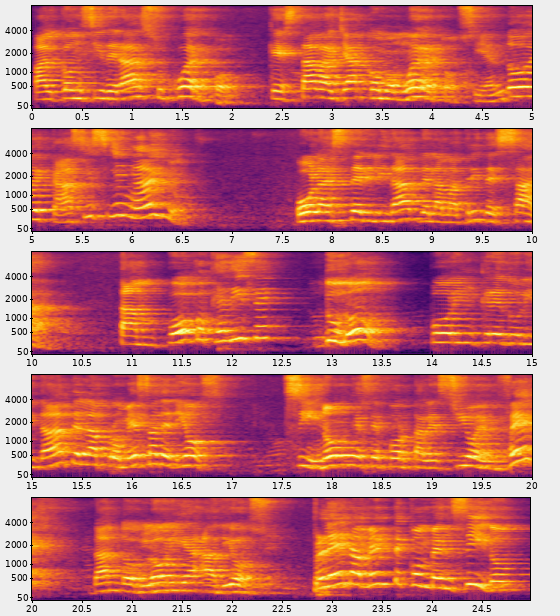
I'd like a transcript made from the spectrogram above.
al considerar su cuerpo, que estaba ya como muerto, siendo de casi 100 años, o la esterilidad de la matriz de Sara. Tampoco, ¿qué dice? Dudó por incredulidad de la promesa de Dios, sino que se fortaleció en fe dando gloria a Dios, plenamente convencido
